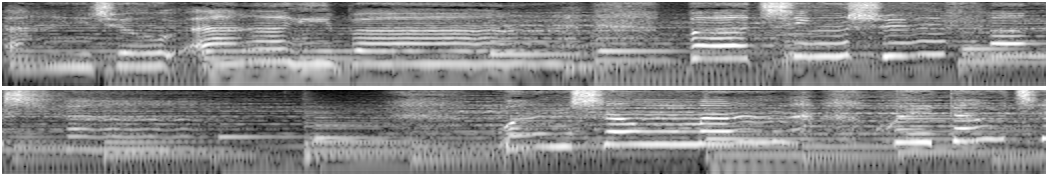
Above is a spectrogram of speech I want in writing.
爱就爱吧，把情绪放下，上门回到家，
